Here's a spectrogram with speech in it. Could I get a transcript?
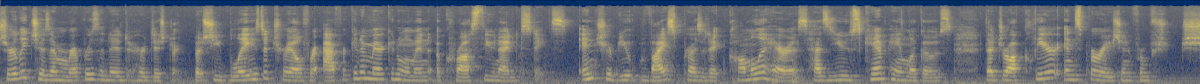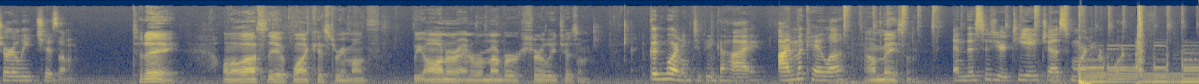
Shirley Chisholm represented her district, but she blazed a trail for African American women across the United States. In tribute, Vice President Kamala Harris has used campaign logos that draw clear inspiration from Sh- Shirley Chisholm. Today, on the last day of Black History Month, we honor and remember Shirley Chisholm. Good morning, Topeka High. I'm Michaela, I'm Mason. and this is your THS Morning Report.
